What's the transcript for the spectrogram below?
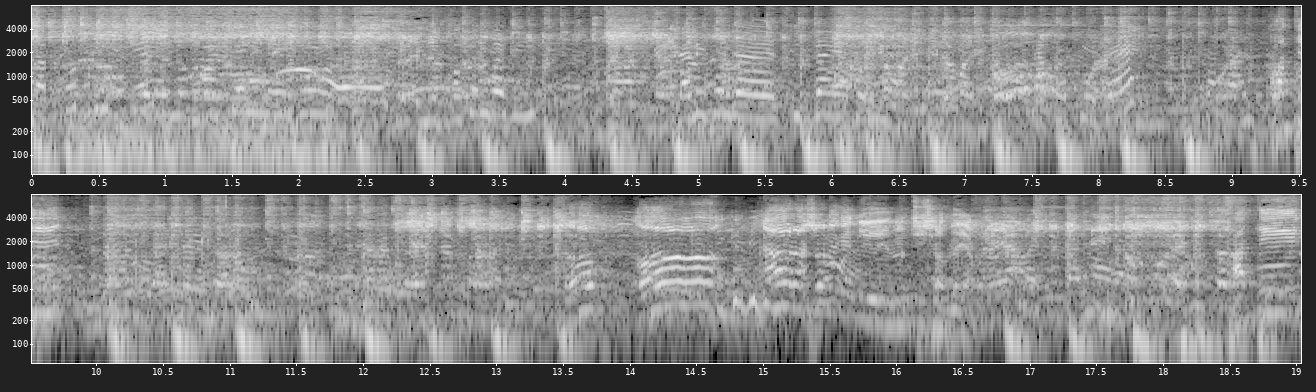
la propriétaire de notre ancienne Oh Ah, la jaune a gagné, le t-shirt vert. Raté.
